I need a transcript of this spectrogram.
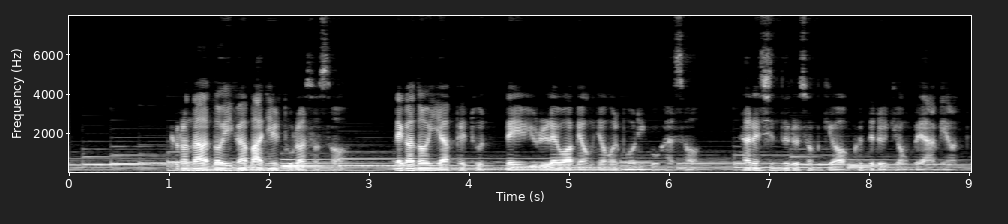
그러나 너희가 만일 돌아서서 내가 너희 앞에 둔 내 율례와 명령을 버리고 가서 다른 신들을 섬겨 그들을 경배하면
